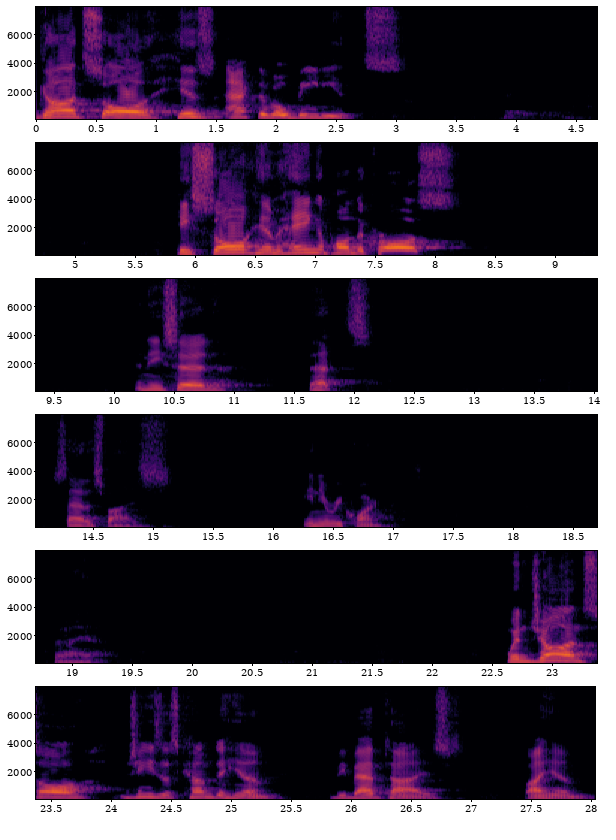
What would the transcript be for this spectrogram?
God saw his act of obedience. He saw him hang upon the cross and he said, That satisfies any requirement that I have. When John saw Jesus come to him to be baptized by him,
